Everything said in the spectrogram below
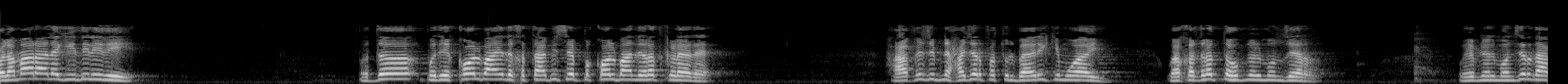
علما را لګی دي دي په د په دې قول باندې د خطابي سره په قول باندې رد کړی دی حافظ ابن حجر فتح الباری کې موایي وقد رده ابن المنذر و ابن المنذر دا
